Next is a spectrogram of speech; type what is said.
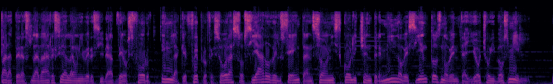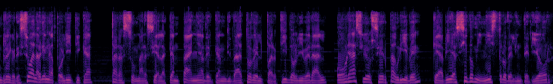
para trasladarse a la Universidad de Oxford, en la que fue profesor asociado del St. Anthony's College entre 1998 y 2000. Regresó a la arena política, para sumarse a la campaña del candidato del Partido Liberal, Horacio Serpa Uribe, que había sido ministro del Interior,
